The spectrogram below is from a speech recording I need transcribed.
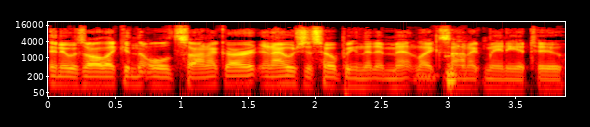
and it was all like in the old Sonic art, and I was just hoping that it meant like Sonic Mania 2.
